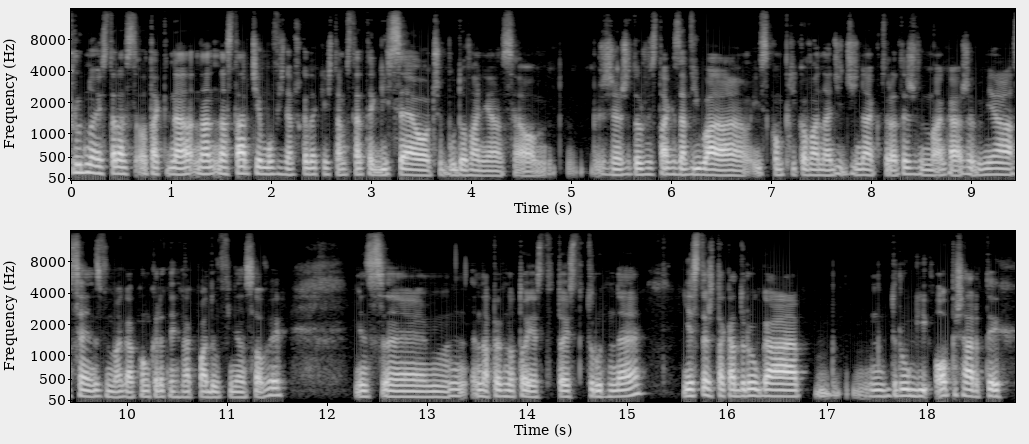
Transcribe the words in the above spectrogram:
trudno jest teraz o tak na, na, na starcie mówić na przykład jakiejś tam strategii SEO czy budowania SEO, że, że to już jest tak zawiła i skomplikowana dziedzina, która też wymaga, żeby miała sens, wymaga konkretnych nakładów finansowych, więc na pewno to jest, to jest trudne. Jest też taka druga, drugi obszar tych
